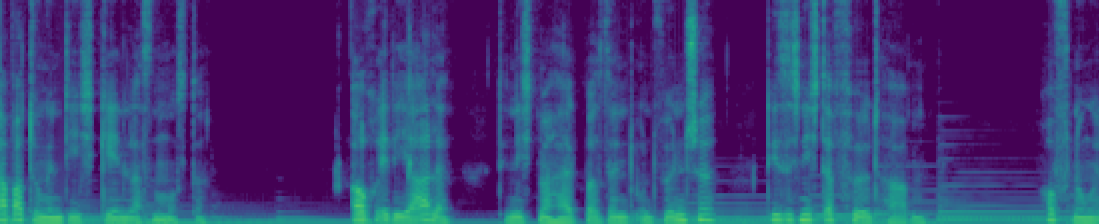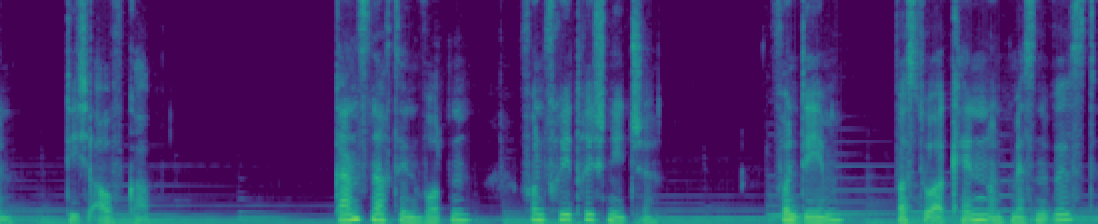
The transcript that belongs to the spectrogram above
Erwartungen, die ich gehen lassen musste. Auch Ideale, die nicht mehr haltbar sind und Wünsche, die sich nicht erfüllt haben. Hoffnungen, die ich aufgab. Ganz nach den Worten von Friedrich Nietzsche. Von dem, was du erkennen und messen willst,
